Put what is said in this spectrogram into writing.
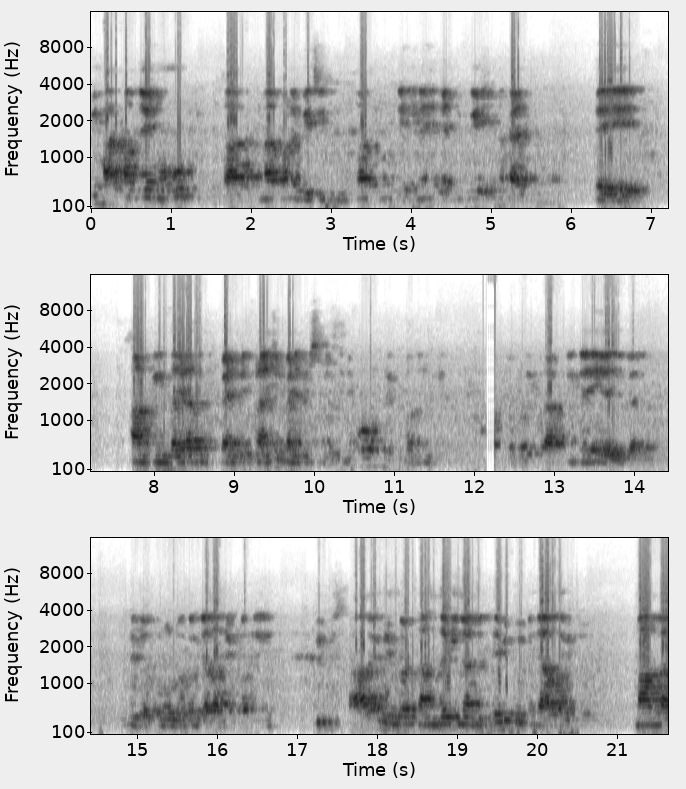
ਵੀ ਹਰ ਬੰਦੇ ਨੂੰ ਸਾਥ ਰੱਖਣਾ ਆਪਣੇ ਬੇਸਿਕ ਜ਼ਰੂਰਤਾਂ ਨੂੰ ਦੇਣੇ ਐਜੂਕੇਸ਼ਨ ਹੈਲਥ ਤੇ ਖਾਣ ਪੀਣ ਦਾ ਜਿਹੜਾ ਬੈਨੀਫਿਟ ਫਾਈਨੈਂਸ਼ੀਅਲ ਬੈਨੀਫਿਟਸ ਮਿਲਦੇ ਨੇ, ਉਹ ਹਰ ਇੱਕ ਬੰਦੇ ਨੂੰ ਮਿਲਦੇ ਨੇ। ਬੜੀ ਪ੍ਰਾਪਤੀ ਦਾ ਇਹ ਹੈ ਗੱਲ। ਜਿਹਦੇ ਲੋਕਾਂ ਨੂੰ ਲੋਕਾਂ ਜ਼ਿਆਦਾ ਮੈਂਬਰ ਨੇ। ਵੀ ਸਾਰੇ ਮੈਂਬਰ ਤੰਦਰੀ ਨਾਲ ਜਿੱਥੇ ਵੀ ਕੋਈ ਪੰਜਾਬ ਦੇ ਵਿੱਚ ਮਾਮਲਾ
